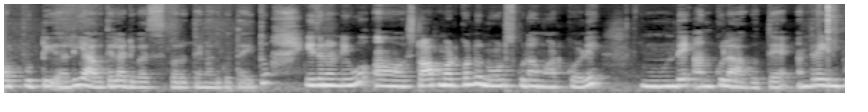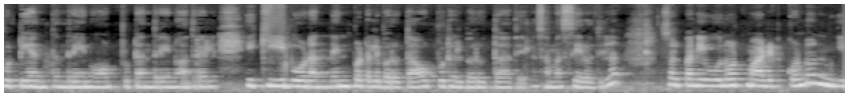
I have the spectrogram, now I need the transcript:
ಔಟ್ಪುಟ್ ಅಲ್ಲಿ ಯಾವುದೆಲ್ಲ ಡಿವೈಸಸ್ ಬರುತ್ತೆ ಅನ್ನೋದು ಗೊತ್ತಾಯಿತು. ಇದನ್ನು ನೀವು ಸ್ಟಾಪ್ ಮಾಡಿಕೊಂಡು ನೋಟ್ಸ್ ಕೂಡ ಮಾಡ್ಕೊಳ್ಳಿ. ಮುಂದೆ ಅನುಕೂಲ ಆಗುತ್ತೆ. ಅಂದರೆ ಇನ್ಪುಟ್ ಅಂತಂದ್ರೆ ಏನು ಔಟ್ಪುಟ್ ಅಂದರೆ ಏನು, ಅದರಲ್ಲಿ ಈ ಕೀಬೋರ್ಡ್ ಅಂದ ಇನ್ಪುಟಲ್ಲಿ ಬರುತ್ತಾ ಔಟ್ಪುಟಲ್ಲಿ ಬರುತ್ತಾ ಅದೆಲ್ಲ ಸಮಸ್ಯೆ ಇರೋದಿಲ್ಲ. ಸ್ವಲ್ಪ ನೀವು ನೋಟ್ ಮಾಡಿಟ್ಕೊಂಡು ನಿಮಗೆ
